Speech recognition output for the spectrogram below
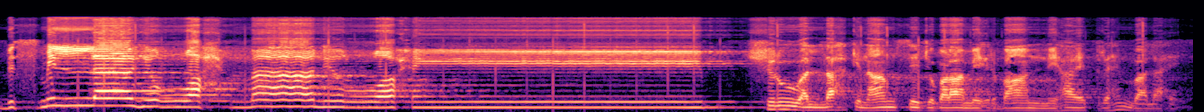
بسم اللہ الرحمن الرحیم۔ شروع اللہ کے نام سے جو بڑا مہربان، نہایت رحم والا ہے۔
